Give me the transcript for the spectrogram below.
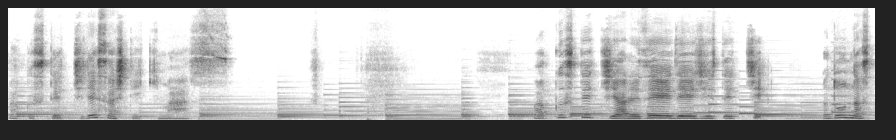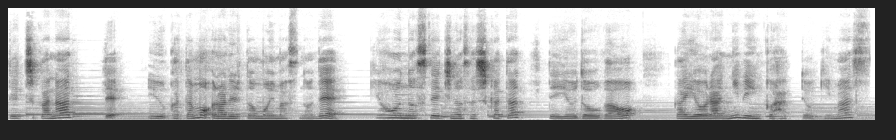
バックステッチで刺していきます。ックステッチやレゼーデージステッチどんなステッチかなっていう方もおられると思いますので基本のステッチの刺し方っていう動画を概要欄にリンク貼っておきます。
